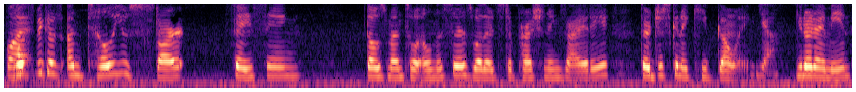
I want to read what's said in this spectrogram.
But well, it's because until you start facing those mental illnesses, whether it's depression, anxiety, they're just gonna keep going. yeah, You know what I mean?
